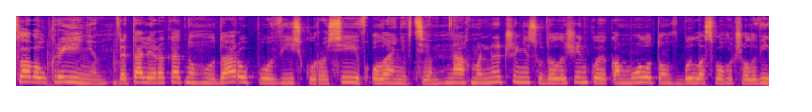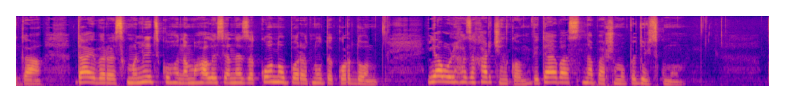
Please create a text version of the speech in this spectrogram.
Слава Україні! Деталі ракетного удару по війську Росії в Оленівці. На Хмельниччині судили жінку, яка молотом вбила свого чоловіка. Дайвери з Хмельницького намагалися незаконно перетнути кордон. Я Ольга Захарченко. Вітаю вас на першому подільському.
